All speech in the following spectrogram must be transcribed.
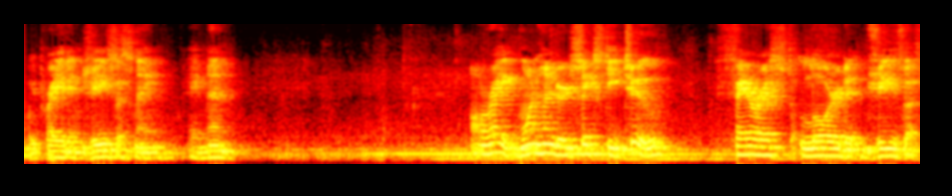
We pray it in Jesus' name. Amen. All right, 162, Fairest Lord Jesus.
